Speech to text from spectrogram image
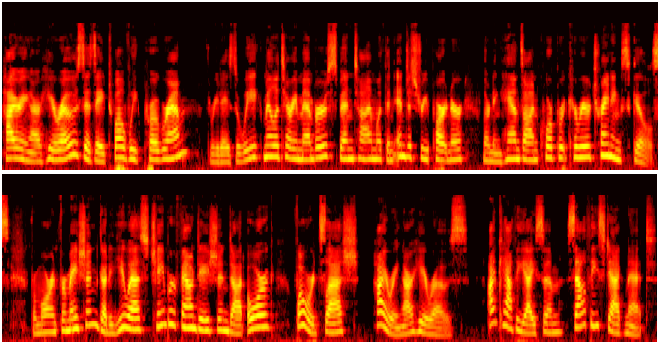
Hiring Our Heroes is a 12 week program Three days a week, military members spend time with an industry partner learning hands on corporate career training skills. For more information, go to uschamberfoundation.org forward slash hiring our heroes. I'm Kathy Isom, Southeast AgNet.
